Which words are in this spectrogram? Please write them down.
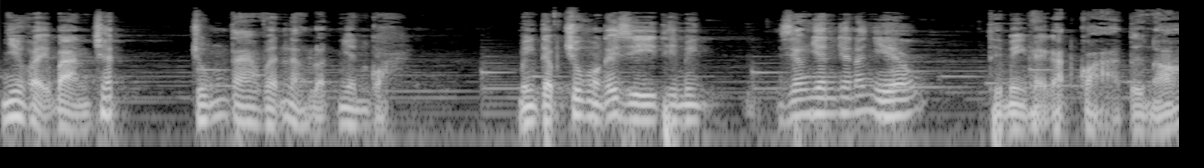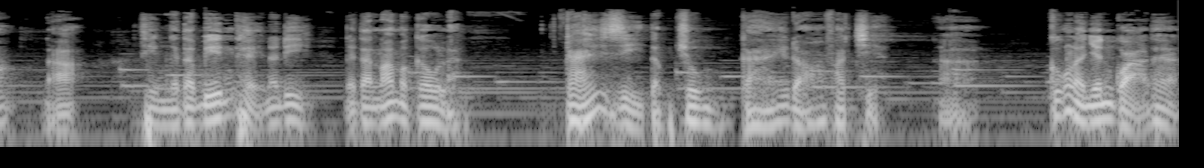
Như vậy bản chất chúng ta vẫn là luật nhân quả. Mình tập trung vào cái gì thì mình gieo nhân cho nó nhiều thì mình phải gặt quả từ nó. Đó. Thì người ta biến thể nó đi người ta nói một câu là cái gì tập trung cái đó phát triển. À, cũng là nhân quả thôi ạ.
